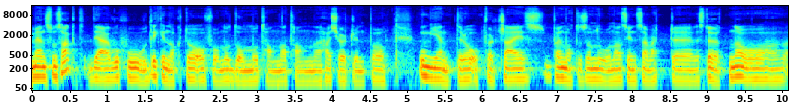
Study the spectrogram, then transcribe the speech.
Men som sagt, det er overhodet ikke nok til å få noe dom mot han at han eh, har kjørt rundt på unge jenter og oppført seg på en måte som noen har syntes har vært støtende, og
